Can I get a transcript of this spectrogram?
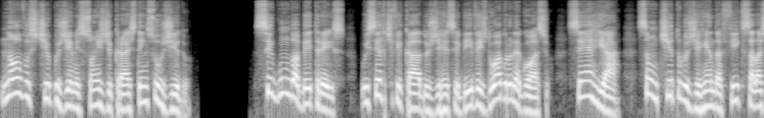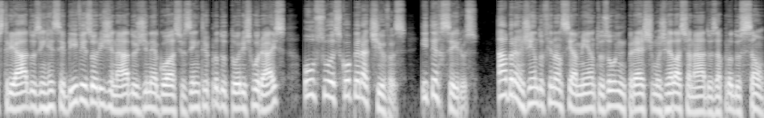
novos tipos de emissões de CRAS têm surgido. Segundo a B3, os certificados de recebíveis do agronegócio, CRA, são títulos de renda fixa lastreados em recebíveis originados de negócios entre produtores rurais ou suas cooperativas e terceiros, abrangendo financiamentos ou empréstimos relacionados à produção,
